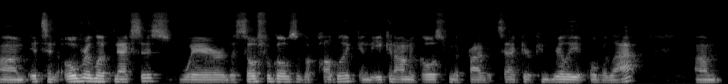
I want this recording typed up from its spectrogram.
Um, it's an overlooked nexus where the social goals of the public and the economic goals from the private sector can really overlap. Um,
